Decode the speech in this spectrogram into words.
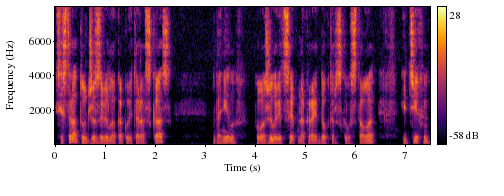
Сестра тут же завела какой-то рассказ. Данилов положил рецепт на край докторского стола и тихо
